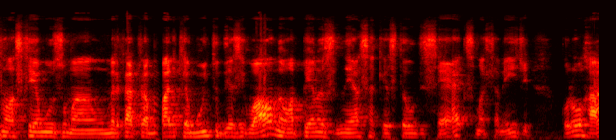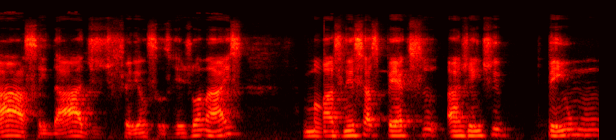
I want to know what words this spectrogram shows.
Nós temos uma, um mercado de trabalho que é muito desigual, não apenas nessa questão de sexo, mas também de cor ou raça, idade, diferenças regionais. Mas nesse aspecto, a gente tem um,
